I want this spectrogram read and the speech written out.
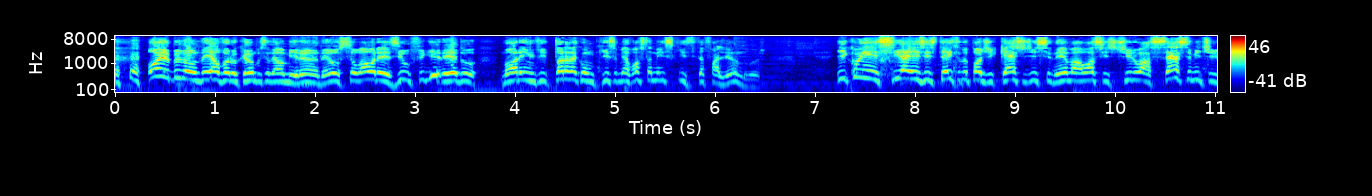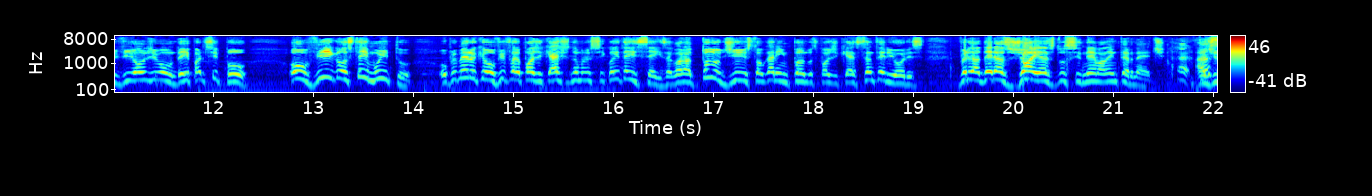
Oi, Bruno Andei, Álvaro Campos e Léo Miranda. Eu sou Aurezil Figueiredo, moro em Vitória da Conquista. Minha voz tá meio esquisita, falhando hoje. E conheci a existência do podcast de cinema ao assistir o Acesso MTV, onde o Ondei participou. Ouvi e gostei muito. O primeiro que eu ouvi foi o podcast número 56. Agora, todo dia estou garimpando os podcasts anteriores. Verdadeiras joias do cinema na internet. É, faz o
